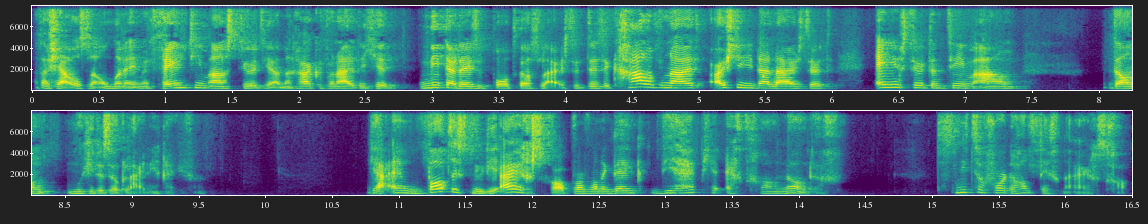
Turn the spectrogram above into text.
Want als jij als een ondernemer geen team aanstuurt, ja, dan ga ik ervan uit dat je niet naar deze podcast luistert. Dus ik ga ervan uit, als je hier naar luistert en je stuurt een team aan, dan moet je dus ook leiding geven. Ja, en wat is nu die eigenschap waarvan ik denk, die heb je echt gewoon nodig? Het is niet zo voor de hand liggende eigenschap.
